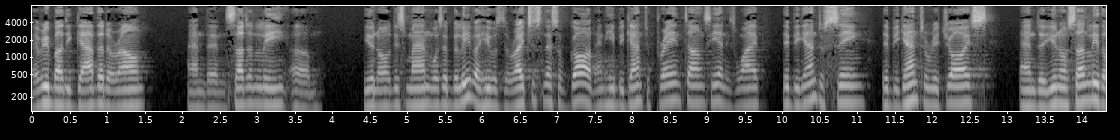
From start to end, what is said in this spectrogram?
everybody gathered around. And then suddenly, um, you know, this man was a believer. He was the righteousness of God, and he began to pray in tongues, he and his wife. They began to sing, they began to rejoice, and uh, you know, suddenly the,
